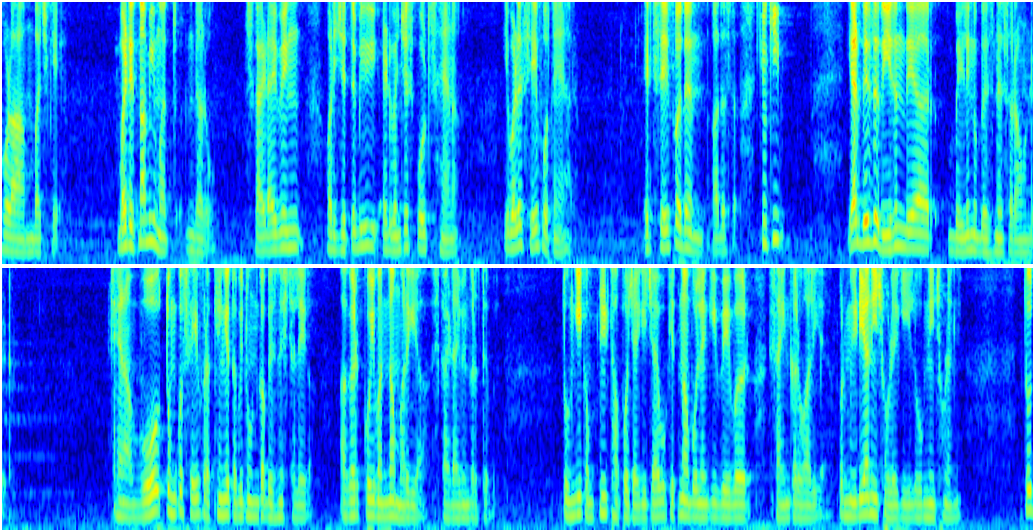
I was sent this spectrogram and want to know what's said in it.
थोड़ा बच के। बट इतना भी मत डरो। स्काई डाइविंग और जितने भी एडवेंचर स्पोर्ट्स हैं ना, ये बड़े सेफ़ होते हैं यार। It's safer than other stuff क्योंकि यार there is a reason they are building a business around it है ना? वो तुमको सेफ़ रखेंगे तभी तो उनका बिज़नेस चलेगा। अगर कोई बंदा मर गया स्काई डाइविंग करते हुए तो उनकी कंपनी ठप हो जाएगी। चाहे वो कितना बोलें कि वेवर साइन करवा दिया है, पर मीडिया नहीं छोड़ेगी, लोग नहीं छोड़ेंगे। तो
